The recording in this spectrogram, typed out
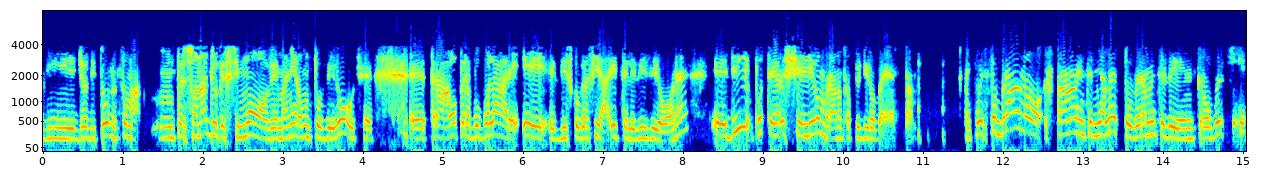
di Jodie Turner, insomma un personaggio che si muove in maniera molto veloce eh, tra opera popolare e, discografia e televisione, eh, di poter scegliere un brano proprio di Roberta. E questo brano stranamente mi ha letto veramente dentro perché?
